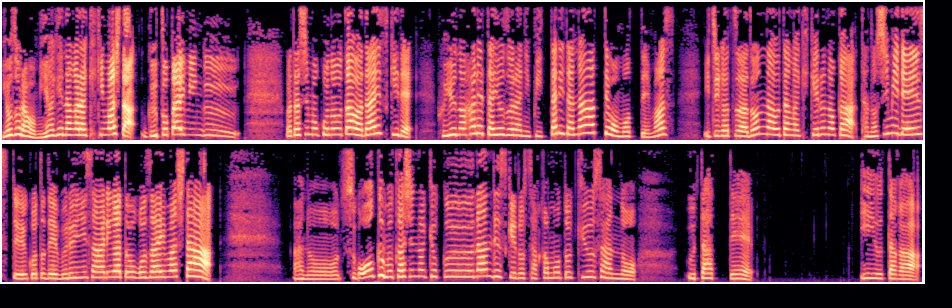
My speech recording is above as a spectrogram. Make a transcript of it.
夜空を見上げながら聴きました。グッドタイミング。私もこの歌は大好きで、冬の晴れた夜空にぴったりだなーって思っています。1月はどんな歌が聴けるのか楽しみです。ということで、ブルーニさんありがとうございました。あのー、すごく昔の曲なんですけど、坂本九さんの歌って、いい歌が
